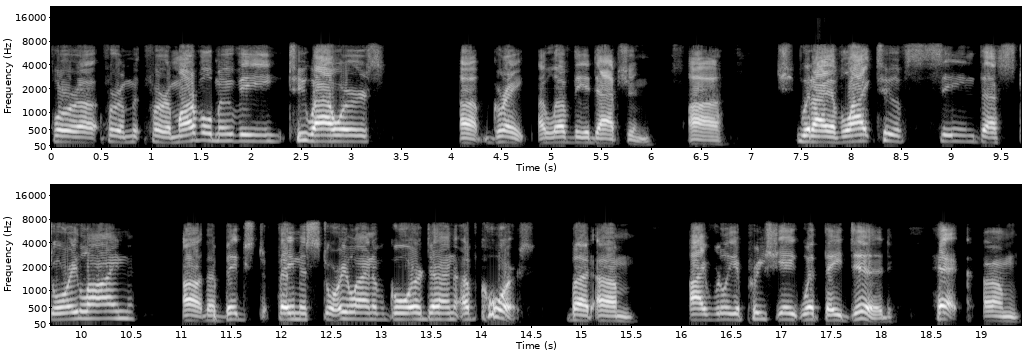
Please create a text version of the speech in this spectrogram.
for a for a for a Marvel movie, two hours, uh, great. I love the adaptation. Uh, would I have liked to have seen the storyline, uh, the big st- famous storyline of Gorr done? Of course, but um, I really appreciate what they did. Heck, um,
